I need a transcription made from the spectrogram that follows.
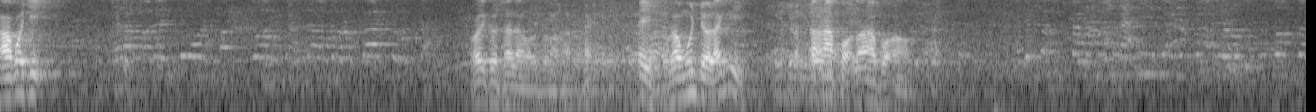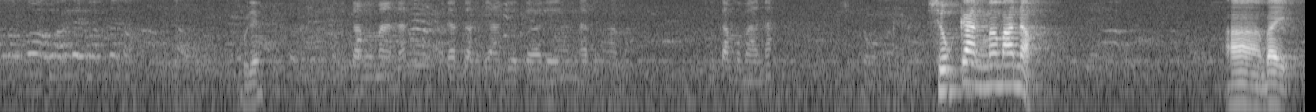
Ah, Pak Cik. Waalaikumsalam warahmatullahi wabarakatuh. Eh, orang muda lagi. Tak nampak, tak nampak. Ha. Boleh? Suka memanah adakah dianjurkan oleh Nabi Muhammad? Suka memanah Sukan memanah. Ah, baik.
